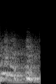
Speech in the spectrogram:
Ha ha ha.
